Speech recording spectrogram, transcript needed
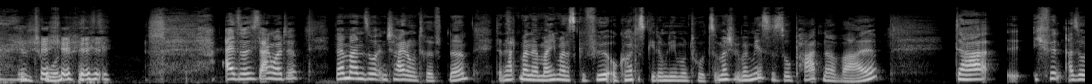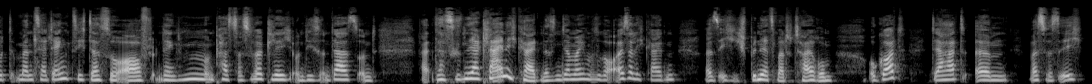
im Ton. Also, was ich sagen wollte, wenn man so Entscheidungen trifft, ne, dann hat man ja manchmal das Gefühl, oh Gott, es geht um Leben und Tod. Zum Beispiel bei mir ist es so Partnerwahl. Da, ich finde, also man zerdenkt sich das so oft und denkt, hm, und passt das wirklich und dies und das und das sind ja Kleinigkeiten, das sind ja manchmal sogar Äußerlichkeiten, was ich, ich spinne jetzt mal total rum. Oh Gott, der hat, ähm, was weiß ich,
